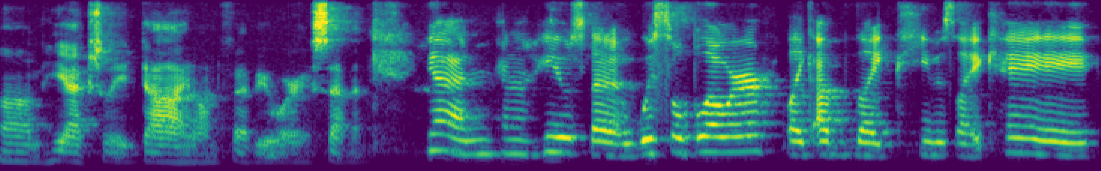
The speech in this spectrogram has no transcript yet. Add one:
Um, he actually died on February seventh. Yeah, and kind of he was the whistleblower. Like, like he was like, "Hey,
